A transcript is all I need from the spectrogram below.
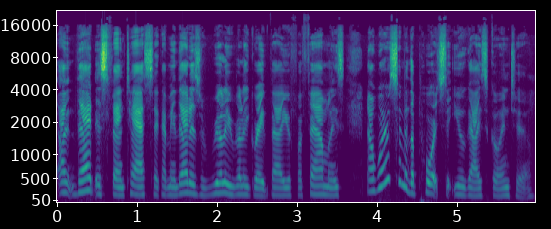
uh, that is fantastic. I mean, that is really, really great value for families. Now, where are some of the ports that you guys go into?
